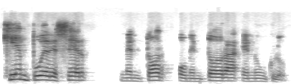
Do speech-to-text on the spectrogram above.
¿Quién puede ser mentor o mentora en un club?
